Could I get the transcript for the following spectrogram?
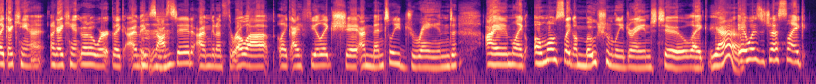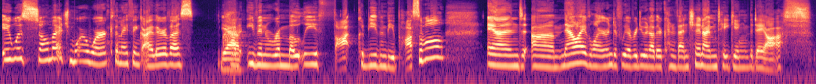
like I can't like I can't go to work. Like I'm Mm-mm. exhausted. I'm gonna throw up. Like I feel like shit. I'm mentally drained. I'm like almost like emotionally drained too. Like yeah. it was just like it was so much more work than I think either of us yeah. had even remotely thought could even be possible. And um, now I've learned if we ever do another convention I'm taking the day off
